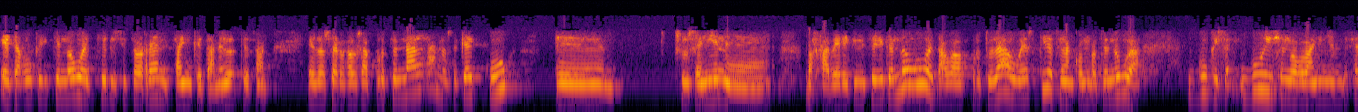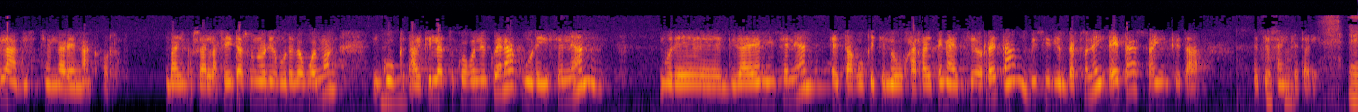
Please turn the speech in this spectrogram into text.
eta guk egiten dugu etxe bizitza horren zainketan, edo zan. Edo zer gauza purtzen dala, no seke, guk, e, zuzenien, e, ba, jaberekin hitz egiten dugu, eta hau apurtu da, hau esti, ez lan konbatzen dugu, da, guk izan, gu izan dugu bainien bezala bizitzen garenak hor. Bai, osea, lasaitasun hori gure dugu emon, guk alkilatuko genekoena gure izenean, gure didaren izenean, eta guk egiten dugu jarraipena etxe horretan, bizitien pertsonei, eta zainketa, etxe zainketari. E,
